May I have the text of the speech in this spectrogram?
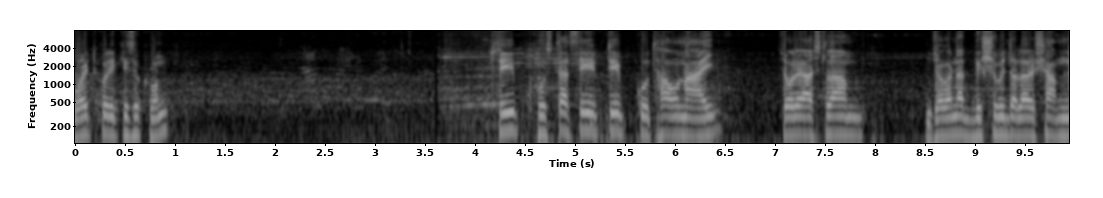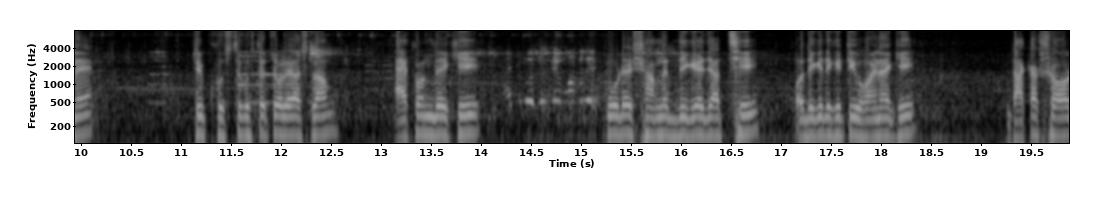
ওয়েট করি কিছুক্ষণ। ট্রিপ খুঁজতেছি ট্রিপ কোথাও নাই। চলে আসলাম জগন্নাথ বিশ্ববিদ্যালয়ের সামনে। ট্রিপ খুঁজতে খুঁজতে চলে আসলাম। এখন দেখি কোর্টের সামনের দিকে যাচ্ছি। ওদিকে দেখি ট্রিপ হয় নাকি। ঢাকা শহর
